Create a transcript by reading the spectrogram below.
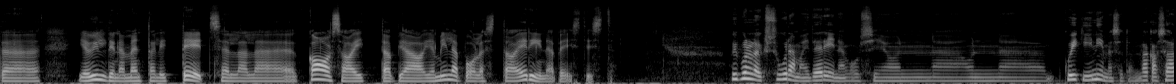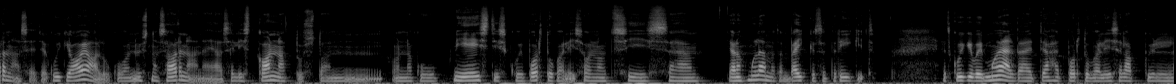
ja üldine mentaliteet sellele kaasa aitab ja, ja mille poolest ta erineb Eestist? Võib-olla üks suuremaid erinevusi on, on, kuigi inimesed on väga sarnased ja kuigi ajalugu on üsna sarnane ja sellist kannatust on, on nagu nii Eestis kui Portugalis olnud, siis ja noh, mõlemad on väikesed riigid. et kuigi võib mõelda, et jah, et Portugalis elab küll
